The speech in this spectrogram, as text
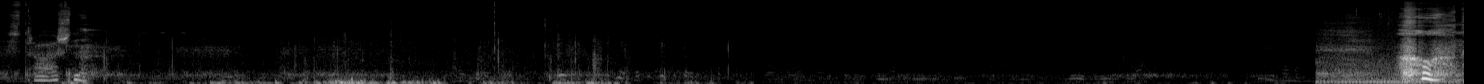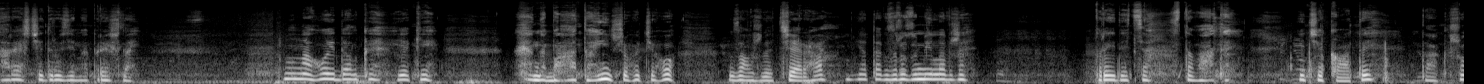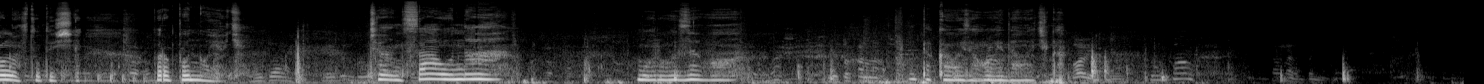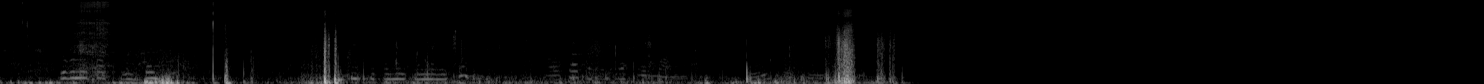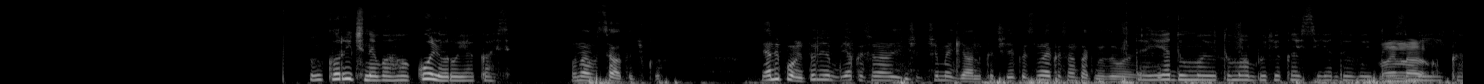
Страшно. Фух, нарешті, друзі, ми прийшли. Ну, на гойдалки, як і на багато іншого, чого завжди черга. Я так зрозуміла вже. Прийдеться ставати і чекати. Так, що у нас тут ще пропонують? Чан, сауна, морозиво. Така ось гойдалочка. Коричневого кольору якась. Вона в цяточку. Я не пам'ятаю, то ли якось вона чи, чи медянка, чи якось, ну якось вона так називається. Та я думаю, то, мабуть, якась ядовита Ну, вона- змійка.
